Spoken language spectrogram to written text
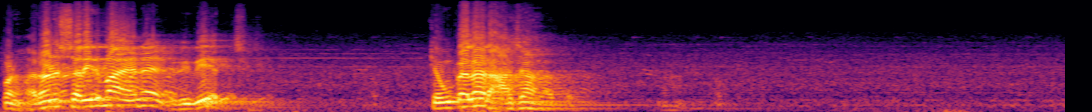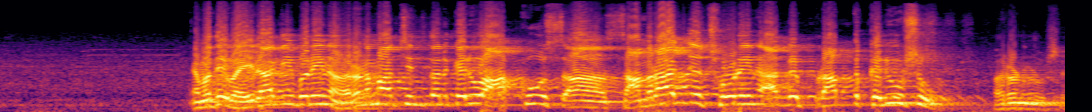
પણ હરણ શરીરમાં એને વિવેક છે. કે હું પહેલા રાજા હતો. એમાંથી વૈરાગી બનીને હરણમાં ચિંતન કર્યું, આખું સામ્રાજ્ય છોડીને આગળ પ્રાપ્ત કર્યું શું? હરણનું છે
